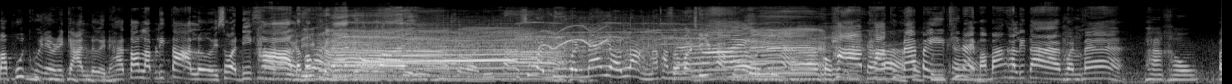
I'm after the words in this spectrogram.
มาพูดคุยในรายการเลยนะคะ ต้อนรับลิตาเลย สวัสดีค่ะสวัสดีแล้วก็คุณแม่ค่ะด้วยสวัสดีค่ะ สวัสดีวันแม่ย้อนหลังนะคะสวัสดีค่ะคุณแม่ พาพาคุณแม่ไปที่ไหนมาบ้างคะลิตาวันแม่ พาเขาไป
